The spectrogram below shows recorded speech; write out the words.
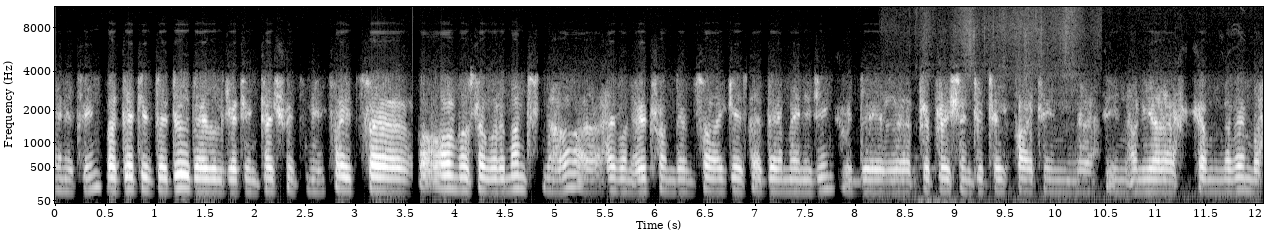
anything, but that if they do, they will get in touch with me. So it's almost over a month now. I haven't heard from them, so I guess that they're managing with their preparation to take part in in Honiara come November.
